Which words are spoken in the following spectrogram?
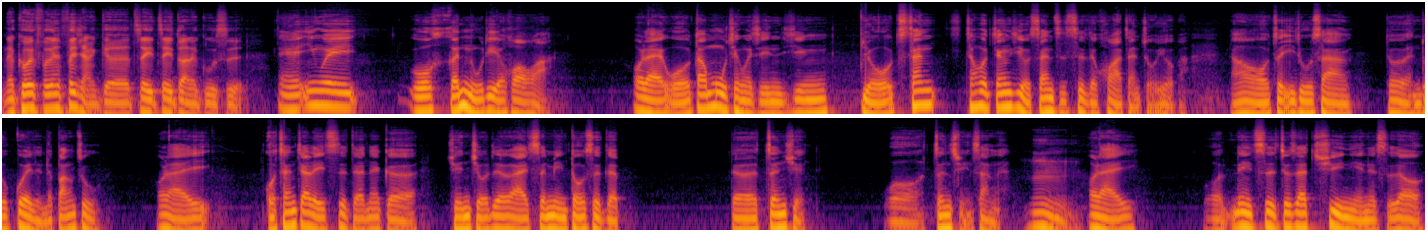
那可不可以分分享一个这这一段的故事？呃，因为我很努力的画画。后来我到目前为止已经有三，差不多将近有三十次的画展左右吧。然后这一路上都有很多贵人的帮助。后来我参加了一次的那个全球热爱生命斗士的的甄选，我甄选上了。嗯。后来我那次就在去年的时候，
